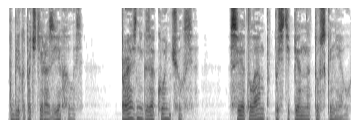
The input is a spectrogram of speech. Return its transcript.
публика почти разъехалась. Праздник закончился. Свет ламп постепенно тускнел.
